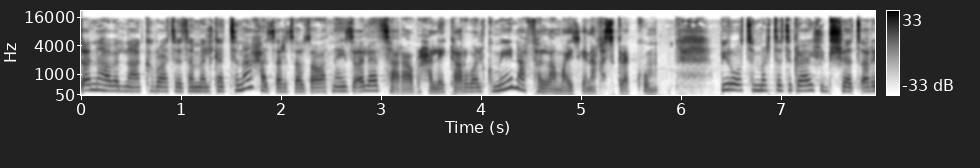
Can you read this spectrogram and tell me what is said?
ጥዕና ሃበልና ክብራት ተመልከትና ሓፀር ፀብፃባት ናይ ዝዕለት ሳራ ብርሃለይ ካርበልኩም እየ ናብ ፈላማይ ዜና ከስግረኩም ቢሮ ትምህርቲ ትግራይ 6 ጥሪ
